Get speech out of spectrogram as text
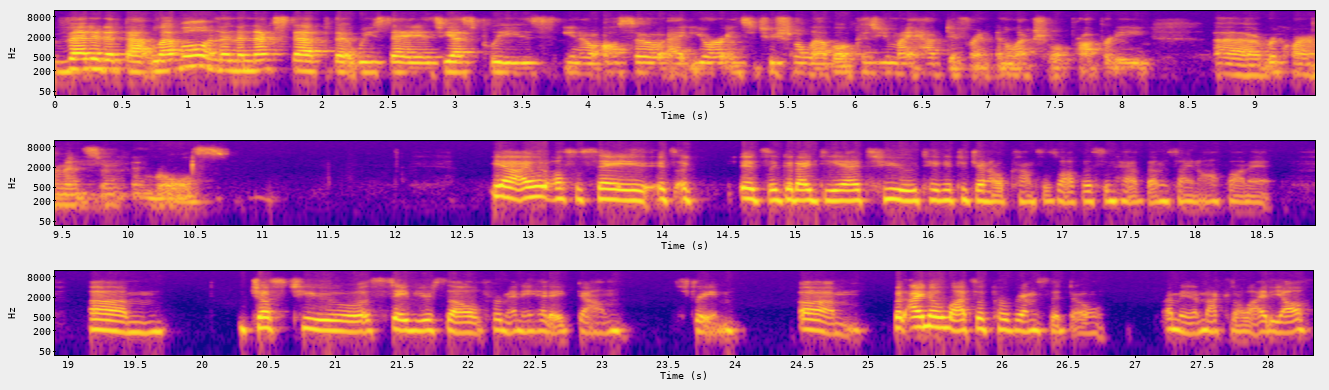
vetted at that level. And then the next step that we say is, yes, please, you know, also at your institutional level, because you might have different intellectual property uh, requirements and, and roles. Yeah, I would also say it's a it's a good idea to take it to general counsel's office and have them sign off on it. Um, just to save yourself from any headache downstream. Um, but I know lots of programs that don't. I mean, I'm not going to lie to y'all.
